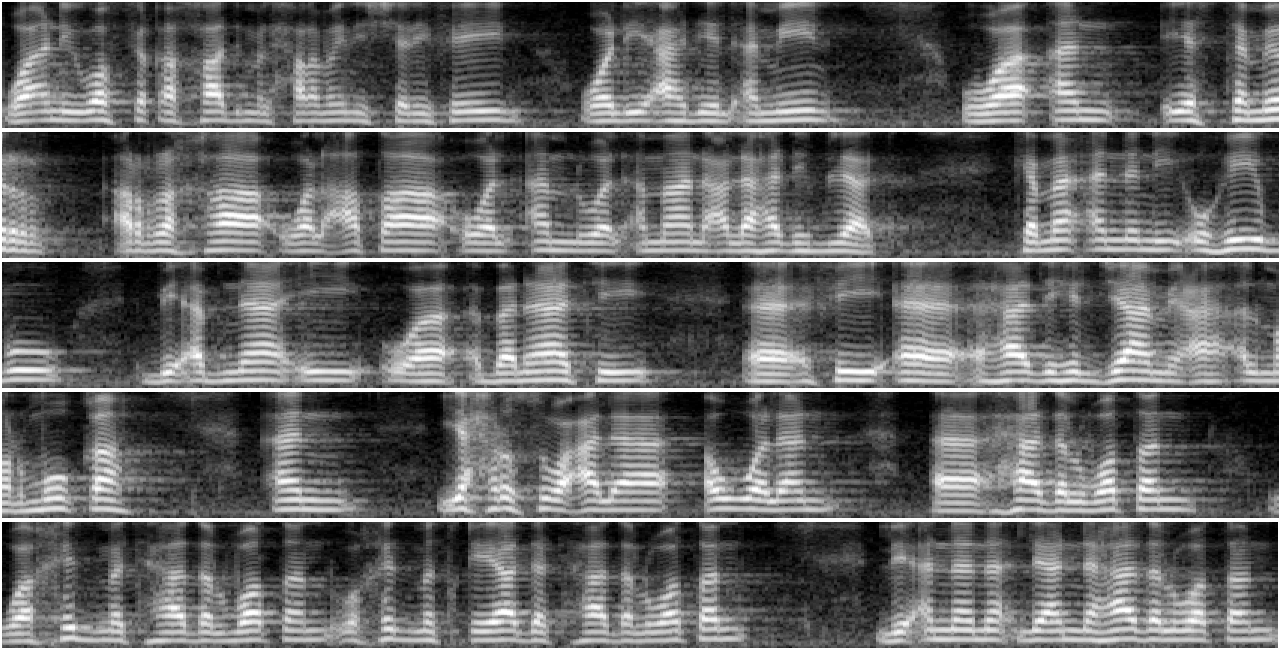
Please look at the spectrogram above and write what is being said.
وأن يوفق خادم الحرمين الشريفين ولي عهده الأمين وأن يستمر الرخاء والعطاء والأمن والأمان على هذه البلاد. كما أنني أهيب بأبنائي وبناتي آه، في آه، هذه الجامعة المرموقة أن يحرصوا على أولا آه، هذا الوطن وخدمة هذا الوطن وخدمة قيادة هذا الوطن لأننا لأن هذا الوطن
